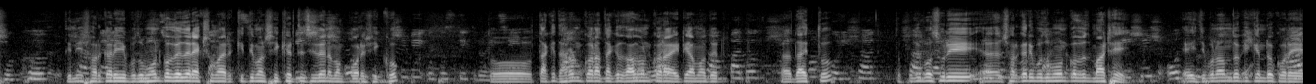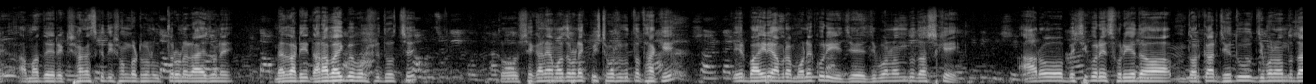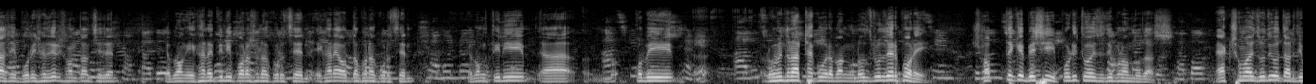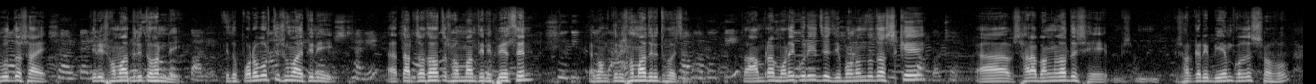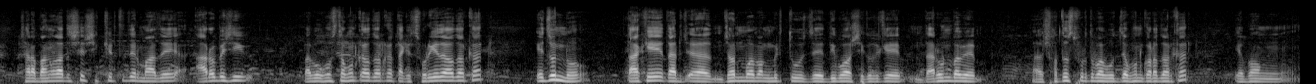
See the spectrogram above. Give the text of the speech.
তিনি সরকারি বোধমোহন কলেজের এক সময়ের কীর্তিমান শিক্ষার্থী ছিলেন এবং পরে শিক্ষক। তো তাকে ধারণ করা, তাকে লালন করা, এটি আমাদের দায়িত্ব। তো প্রতি বছরই সরকারি বোধমোহন কলেজ মাঠে এই জীবনানন্দকে কেন্দ্র করে আমাদের এক সাংস্কৃতিক সংগঠন উত্তরণের আয়োজনে মেলাটি ধারাবাহিকভাবে অনুষ্ঠিত হচ্ছে। তো সেখানে আমাদের অনেক পৃষ্ঠপোষকতা থাকে। এর বাইরে আমরা মনে করি যে জীবনানন্দ দাসকে আরও বেশি করে ছড়িয়ে দেওয়া দরকার। যেহেতু জীবনানন্দ দাস এই বরিশালের সন্তান ছিলেন এবং এখানে তিনি পড়াশোনা করেছেন, এখানে অধ্যাপনা করেছেন এবং তিনি কবি রবীন্দ্রনাথ ঠাকুর এবং নজরুলের পরে সব থেকে বেশি পঠিত হয়েছে জীবনানন্দ দাস। এক সময় যদিও তার জীবদ্দশায় তিনি সমাদৃত হননি, কিন্তু পরবর্তী সময় তিনি তার যথাযথ সম্মান তিনি পেয়েছেন এবং তিনি সমাদৃত হয়েছেন। তো আমরা মনে করি যে জীবনানন্দ দাসকে সারা বাংলাদেশে, সরকারি বিএম কলেজ সহ সারা বাংলাদেশের শিক্ষার্থীদের মাঝে আরও বেশি ভাবে উপস্থাপন করা দরকার, তাকে ছড়িয়ে দেওয়া দরকার। এজন্য তাকে তার জন্ম এবং মৃত্যু যে দিবস সেগুলিকে দারুণভাবে স্বতঃস্ফূর্তভাবে উদযাপন করা দরকার এবং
